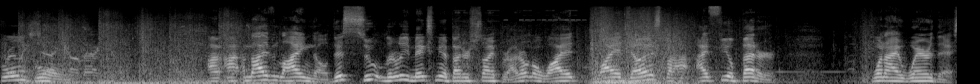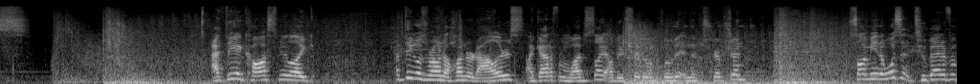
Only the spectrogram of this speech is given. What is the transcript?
Boom, boom. I, am not even lying though. This suit literally makes me a better sniper. I don't know why it why it does, but I, I feel better when I wear this. I think it cost me like, I think it was around a $100. I got it from website. I'll be sure to include it in the description. So I mean, it wasn't too bad of a,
